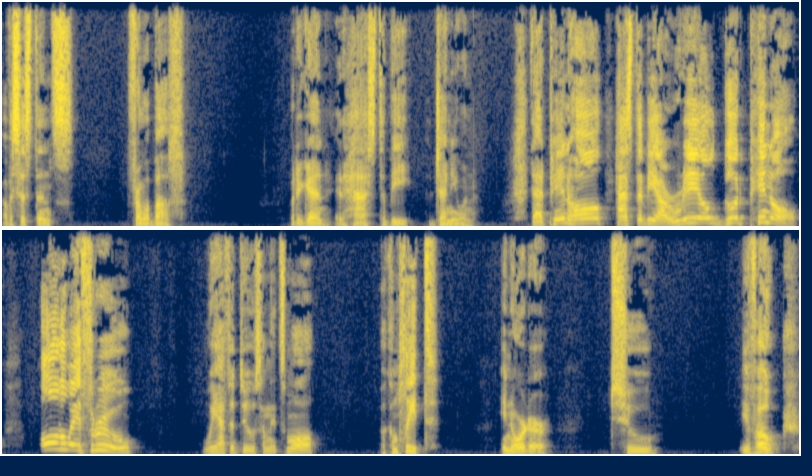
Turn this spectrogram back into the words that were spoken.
of assistance from above. But again, it has to be genuine. That pinhole has to be a real good pinhole. All the way through, we have to do something small, but complete in order to evoke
